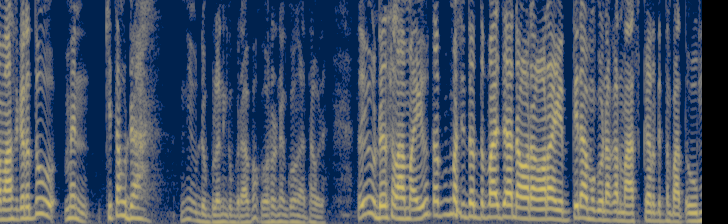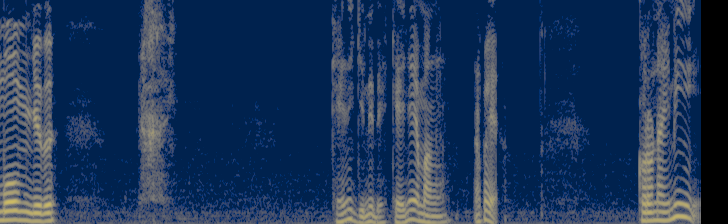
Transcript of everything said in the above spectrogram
masker tuh men kita udah ini udah bulan keberapa corona gue nggak tahu deh tapi udah selama itu tapi masih tetap aja ada orang-orang yang tidak menggunakan masker di tempat umum gitu. Kayaknya gini deh kayaknya emang apa ya corona ini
